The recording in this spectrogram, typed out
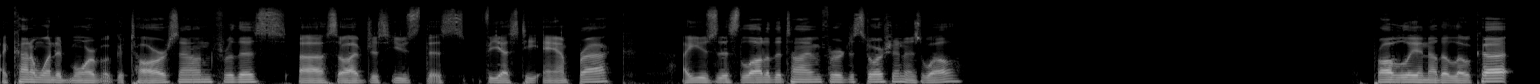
I kind of wanted more of a guitar sound for this, uh, so I've just used this VST amp rack. I use this a lot of the time for distortion as well. Probably another low cut.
